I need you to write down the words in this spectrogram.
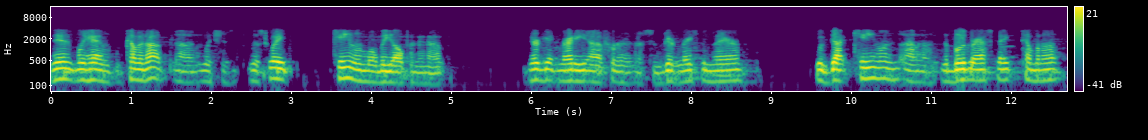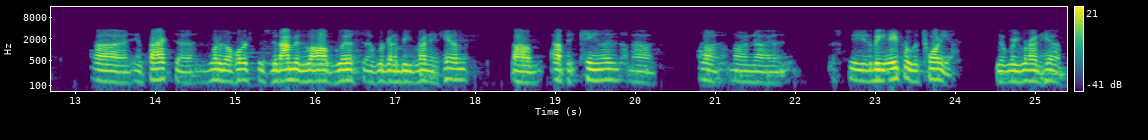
Then we have coming up, uh, which is this week, Keeneland will be opening up. They're getting ready uh, for uh, some good racing there. We've got Keeneland, uh, the Bluegrass State coming up. Uh, in fact, uh, one of the horses that I'm involved with, we're going to be running him um, up at Keeneland on, let's see, it'll be April the 20th that we run him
